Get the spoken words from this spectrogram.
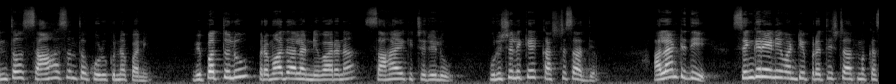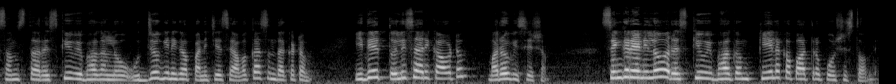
ఎంతో సాహసంతో కూడుకున్న పని. విపత్తులు ప్రమాదాల నివారణ సహాయక చర్యలు పురుషులకే కష్టసాధ్యం. అలాంటిది సింగరేణి వంటి ప్రతిష్టాత్మక సంస్థ రెస్క్యూ విభాగంలో ఉద్యోగినిగా పనిచేసే అవకాశం దక్కటం ఇదే తొలిసారి కావటం మరో విశేషం. సింగరేణిలో రెస్క్యూ విభాగం కీలక పాత్ర పోషిస్తోంది.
